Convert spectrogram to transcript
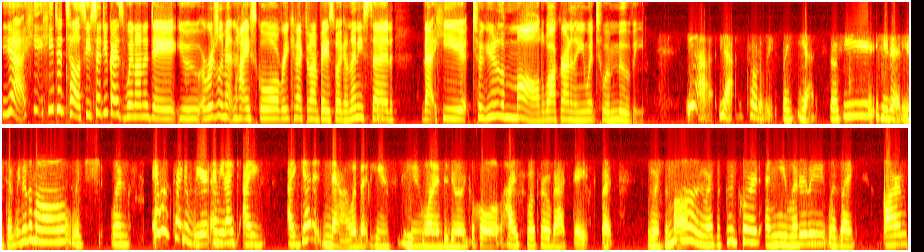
Yeah, he, he did tell us. He said you guys went on a date. You originally met in high school, reconnected on Facebook, and then he said that he took you to the mall to walk around and then you went to a movie. Yeah. Yeah. Totally. Like yes. So he he did. He took me to the mall, which was it was kind of weird. I mean, I I I get it now that he's he wanted to do like a whole high school throwback date, but we went to the mall and we were at the food court, and he literally was like arms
